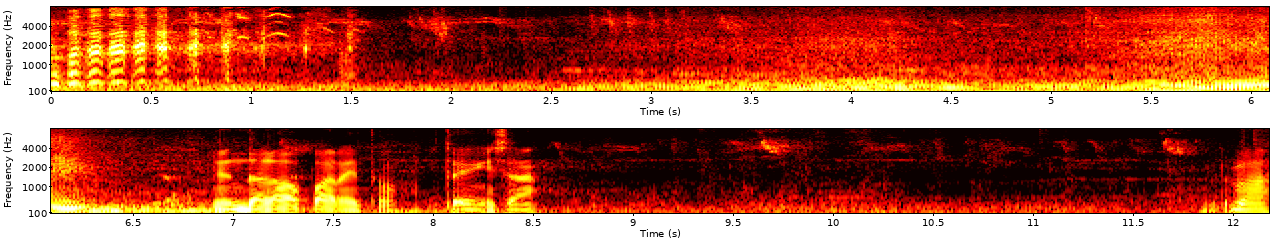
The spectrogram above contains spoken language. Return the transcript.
Yung dalawa pa rito. Ito yung isa. Diba?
